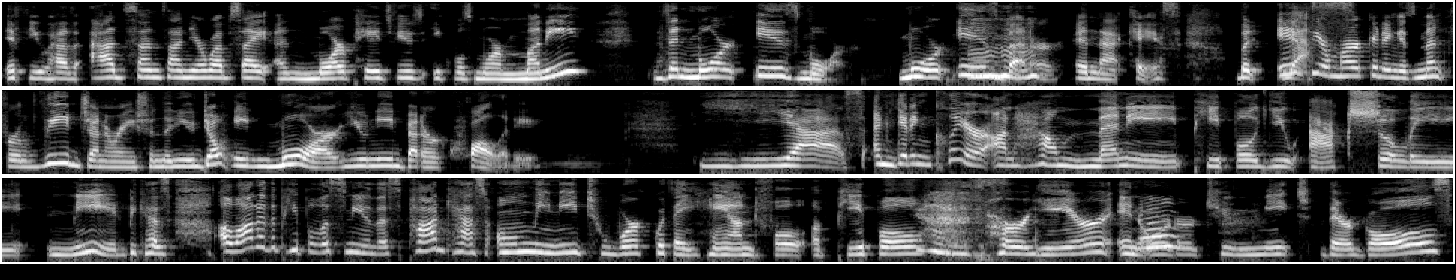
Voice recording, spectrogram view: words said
if you have adsense on your website and more page views equals more money then more is more more is mm-hmm. better in that case. But if yes. your marketing is meant for lead generation, then you don't need more, you need better quality. Yes. And getting clear on how many people you actually need, because a lot of the people listening to this podcast only need to work with a handful of people yes. per year in yeah. order to meet their goals.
